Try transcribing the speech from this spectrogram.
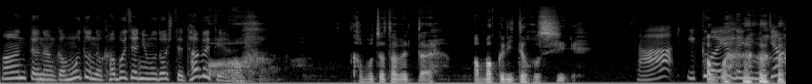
あんたなんか元のカボチャに戻して食べてやるからかぼちゃ食べたい。甘く煮てほしい。さあ行くわよデニムちゃん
